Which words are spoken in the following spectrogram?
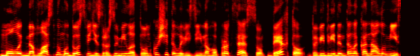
Молодь на власному досвіді зрозуміла тонкощі телевізійного процесу. Дехто до відвідин телеканалу Міс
